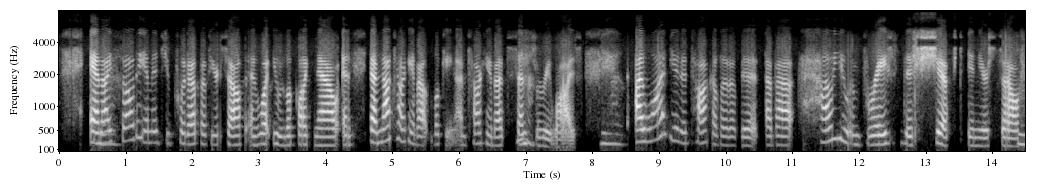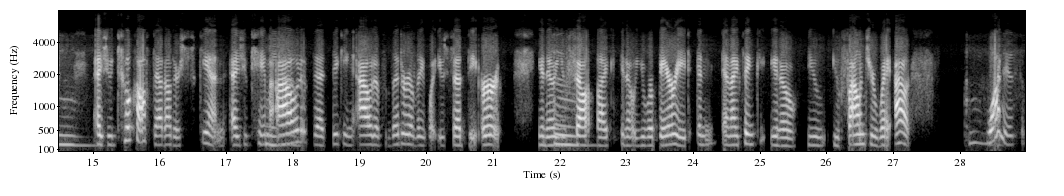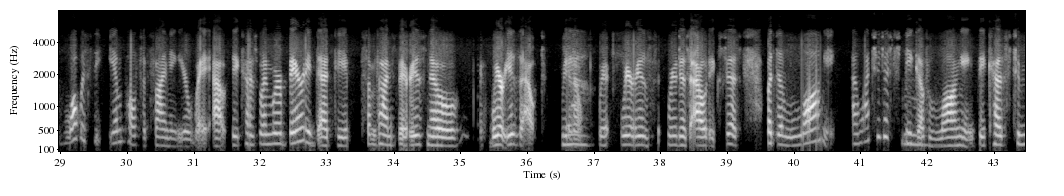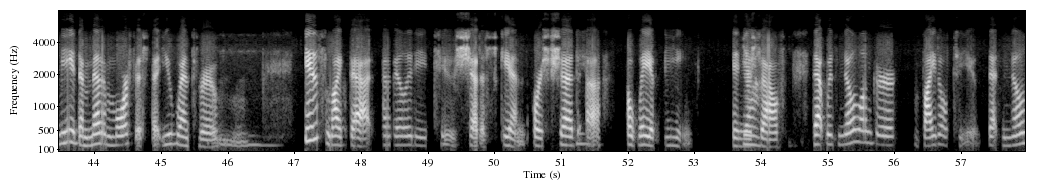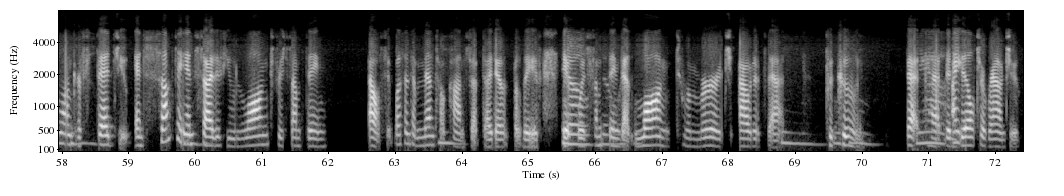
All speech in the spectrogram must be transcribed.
and yeah. i saw the image you put up of yourself and what you look like now and i'm not talking about looking i'm talking about sensory wise yeah. i want you to talk a little bit about how you embraced this shift in yourself mm. as you took off that other skin as you came yeah. out of that digging out of literally what you said the earth you know mm. you felt like you know you were buried and and i think you know you you found your way out Mm-hmm. One is what was the impulse of finding your way out? Because when we're buried that deep, sometimes there is no where is out. You yeah. know, where where is where does out exist? But the longing. I want you to speak mm. of longing because to me the metamorphosis that you went through mm. is like that ability to shed a skin or shed yeah. a, a way of being in yeah. yourself that was no longer vital to you, that no longer mm-hmm. fed you, and something mm-hmm. inside of you longed for something else. It wasn't a mental mm-hmm. concept, I don't believe. It no, was something no. that longed to emerge out of that mm-hmm. cocoon that yeah, had been I, built around you.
